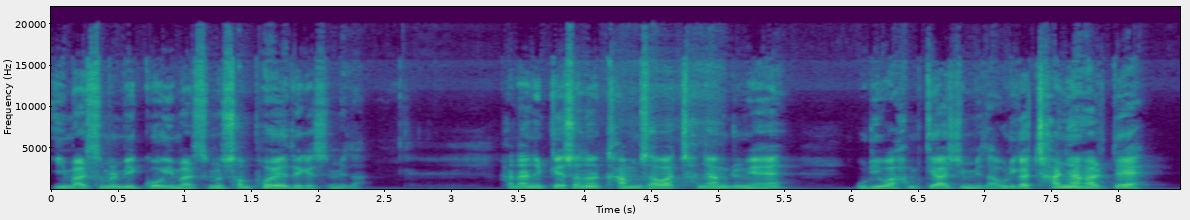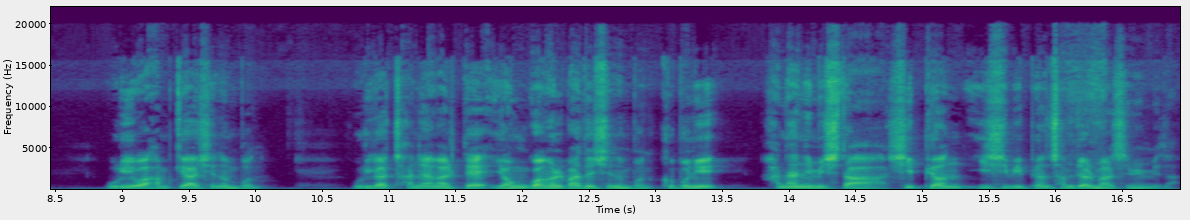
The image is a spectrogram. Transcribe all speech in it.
이 말씀을 믿고 이 말씀을 선포해야 되겠습니다. 하나님께서는 감사와 찬양 중에 우리와 함께 하십니다. 우리가 찬양할 때 우리와 함께 하시는 분, 우리가 찬양할 때 영광을 받으시는 분, 그분이 하나님이시다. 시편 22편 3절 말씀입니다.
